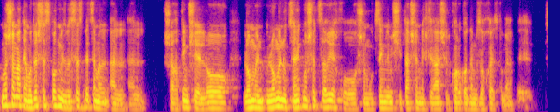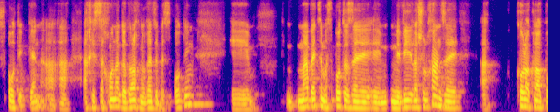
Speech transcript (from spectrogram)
כמו שאמרתי, המודל של ספורט מתבסס בעצם על, על, על שרתים שלא לא, לא מנוצלים כמו שצריך, או שמוצאים לשיטה של מכירה של כל הקודם זוכה, זאת אומרת, ספורטים, כן? החיסכון הגדול, אנחנו נראה את זה בספורטים. אמ, מה בעצם הספורט הזה אה, מביא לשולחן זה כל ה-Cloud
